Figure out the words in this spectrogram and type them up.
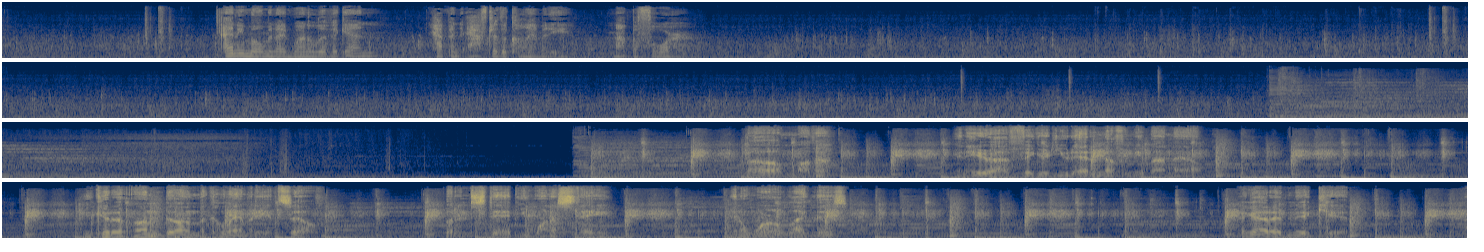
Any moment I'd want to live again happened after the calamity, not before. Had enough of me by now. You could have undone the calamity itself. But instead, you want to stay in a world like this. I gotta admit, kid,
